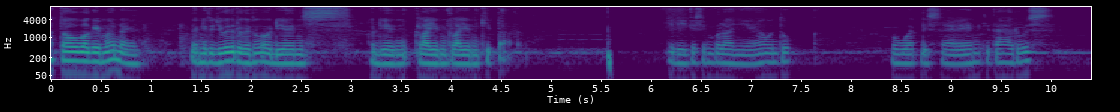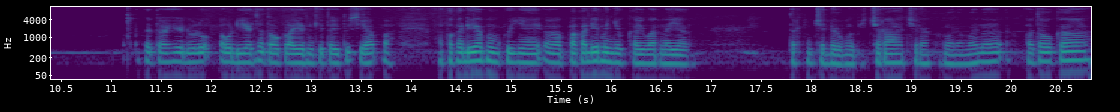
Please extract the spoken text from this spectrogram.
atau bagaimana ya? Dan itu juga tergantung audiens audiens klien-klien kita jadi kesimpulannya untuk membuat desain kita harus ketahui dulu audiens atau klien kita itu siapa. Apakah dia mempunyai apakah dia menyukai warna yang cenderung lebih cerah cerah ke mana-mana ataukah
